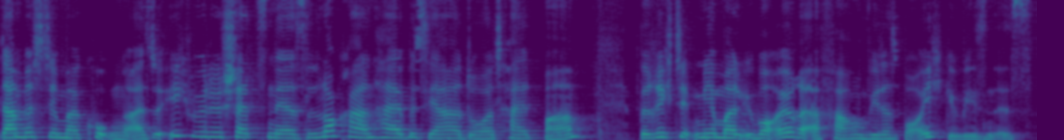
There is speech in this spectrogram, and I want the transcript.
da müsst ihr mal gucken. Also ich würde schätzen, er ist locker ein halbes Jahr dort haltbar. Berichtet mir mal über eure Erfahrung, wie das bei euch gewesen ist.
